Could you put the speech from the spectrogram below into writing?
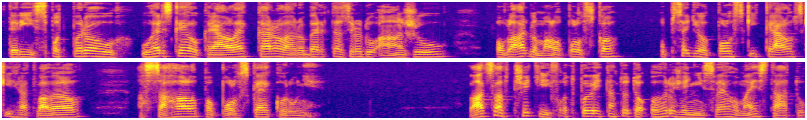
který s podporou uherského krále Karla Roberta z rodu Ážů ovládl Malopolsko, obsadil polský královský hrad Vavel a sahal po polské koruně. Václav III. v odpověď na toto ohrožení svého majestátu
